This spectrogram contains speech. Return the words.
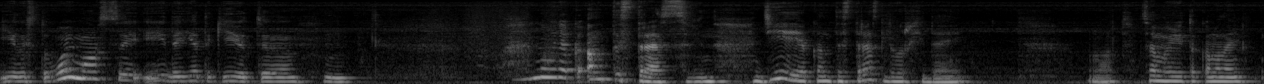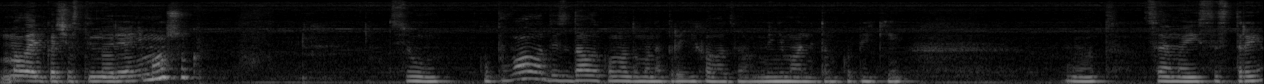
і листової маси, і дає такий от, е, ну, як антистрес він. Діє як антистрес для орхідеї. От. Це моя така малень- маленька частина реанімашок. Цю купувала десь здалеку, вона до мене приїхала за мінімальні там копійки. От. Це моєї сестри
